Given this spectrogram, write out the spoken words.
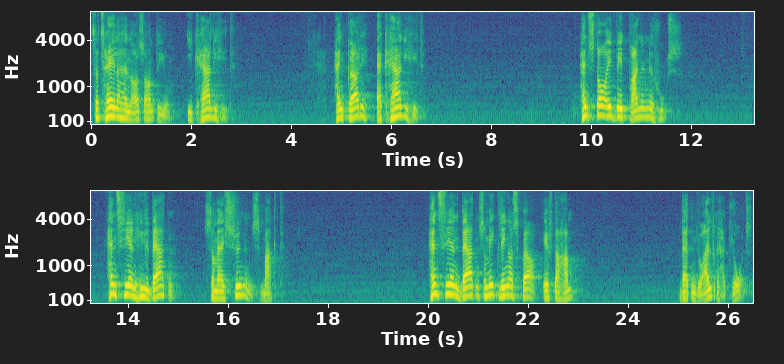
så taler han også om det jo i kærlighed. Han gør det af kærlighed. Han står ikke ved et brændende hus. Han ser en hel verden, som er i syndens magt. Han ser en verden, som ikke længere spørger efter ham, hvad den jo aldrig har gjort.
